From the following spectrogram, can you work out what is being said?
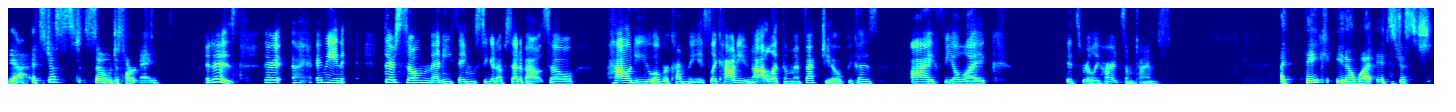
yeah, it's just so disheartening. It is. There I mean, there's so many things to get upset about. So how do you overcome these? Like how do you not let them affect you because I feel like it's really hard sometimes. I think, you know what? It's just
